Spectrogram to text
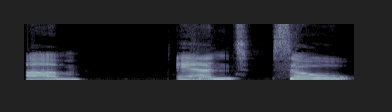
Um, and right. so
